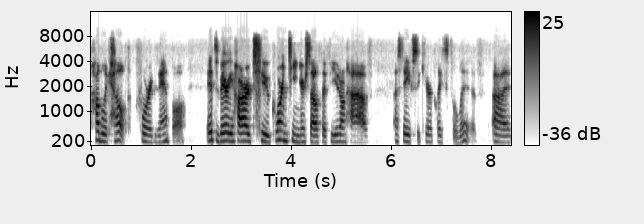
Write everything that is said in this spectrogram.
public health, for example. It's very hard to quarantine yourself if you don't have a safe, secure place to live. Uh,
